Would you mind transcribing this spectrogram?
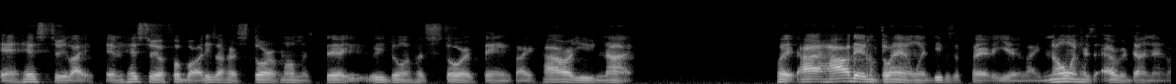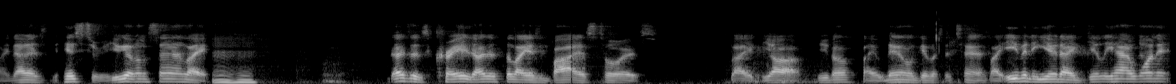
in history, like in history of football. These are historic moments. They're, we're doing historic things. Like how are you not? But how how did Bland win Defensive Player of the Year? Like no one has ever done that. Like that is history. You get what I'm saying? Like mm-hmm. that's just crazy. I just feel like it's biased towards like y'all, you know? Like they don't give us a chance. Like even the year that Gilly had won it,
